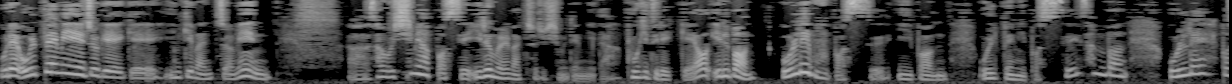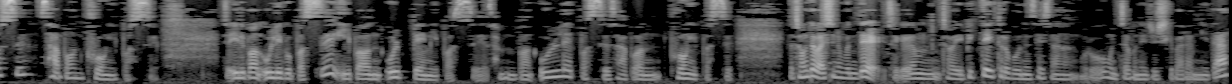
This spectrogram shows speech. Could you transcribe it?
올해 올빼미족에게 인기 만점인 아, 서울 심야버스의 이름을 맞춰주시면 됩니다. 보기 드릴게요. 1번 올리브 버스, 2번 올빼미 버스, 3번 올레 버스, 4번 부엉이 버스. 자, 1번 올리브 버스, 2번 올빼미 버스, 3번 올레 버스, 4번 부엉이 버스. 자, 정답 아시는 분들 지금 저희 빅데이터로 보는 세상으로 문자 보내주시기 바랍니다.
